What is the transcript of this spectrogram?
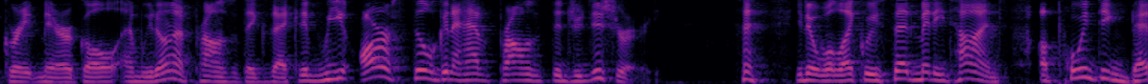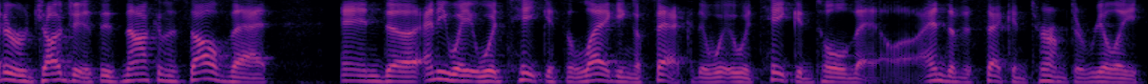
great miracle and we don't have problems with the executive, we are still going to have problems with the judiciary. you know, well, like we've said many times, appointing better judges is not going to solve that. And uh, anyway, it would take, it's a lagging effect. It, w- it would take until the uh, end of a second term to really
